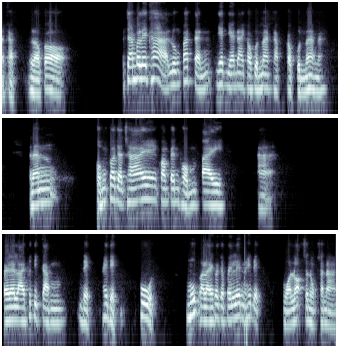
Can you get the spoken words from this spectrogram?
นะครับ เราก็ อาจารย์บเลค่าลุงป้าแตนแยกแยะได้ขอบคุณมากครับ ขอบคุณมากนะดังนั้น ผมก็จะใช้ความเป็นผมไปไปละลายพฤติกรรมเด็กให้เด็กพูด มุกอะไรก็จะไปเล่นให้เด็กหัวเราะสนุกสนาน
